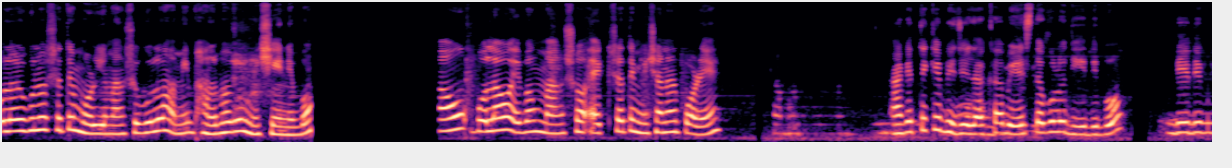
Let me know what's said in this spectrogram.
পোলাওগুলোর সাথে মুরগির মাংসগুলো আমি ভালোভাবে মিশিয়ে নেব। পোলাও এবং মাংস একসাথে মিশানোর পরে আগে থেকে ভেজে রাখা বেরেস্তাগুলো দিয়ে দিব। দিয়ে দিব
